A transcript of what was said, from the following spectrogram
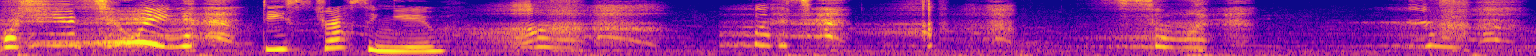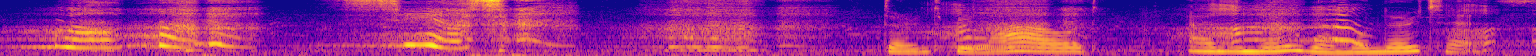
What are you doing? De stressing you. But. Someone. will uh, see us. Don't be loud, and no one will notice.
